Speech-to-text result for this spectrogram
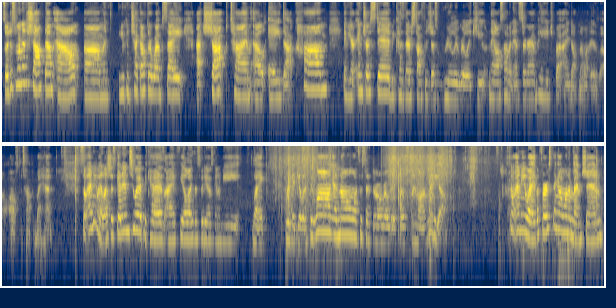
So I just wanted to shout them out. Um, you can check out their website at shoptimela.com if you're interested because their stuff is just really, really cute. And they also have an Instagram page, but I don't know what it is off the top of my head. So anyway, let's just get into it because I feel like this video is going to be like ridiculously long and no one wants to sit through a ridiculously long video. So anyway, the first thing I want to mention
